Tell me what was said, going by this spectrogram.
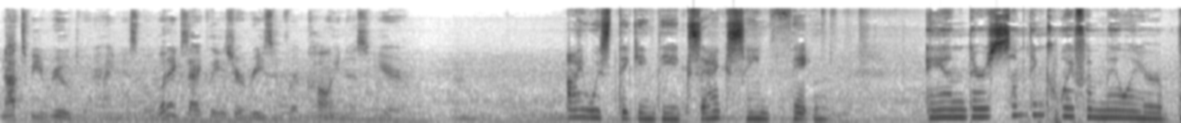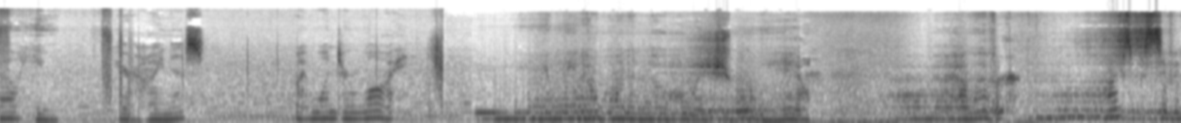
Not to be rude, Your Highness, but what exactly is your reason for calling us here? I was thinking the exact same thing. And there's something quite familiar about you, Your Highness. I wonder why. You may not want to my specific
